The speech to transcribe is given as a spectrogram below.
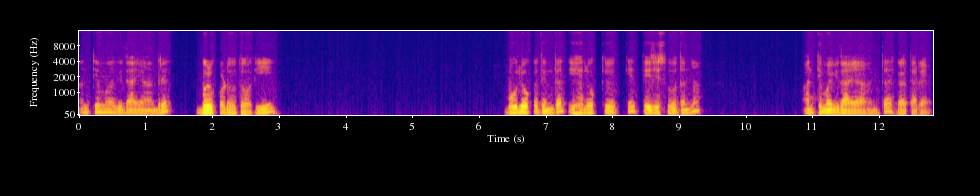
ಅಂತಿಮ ವಿದಾಯ ಅಂದರೆ ಬೀಳ್ಕೊಡುವುದು. ಈ ಭೂಲೋಕದಿಂದ ಇಹಲೋಕಕ್ಕೆ ತ್ಯಜಿಸುವುದನ್ನು ಅಂತಿಮ ವಿದಾಯ ಅಂತ ಹೇಳ್ತಾರೆ.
